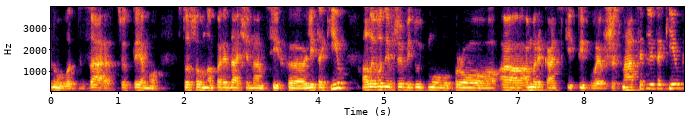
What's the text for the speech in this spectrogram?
ну от зараз цю тему стосовно передачі нам цих е, літаків, але вони вже ведуть мову про американський типу F-16 літаків.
